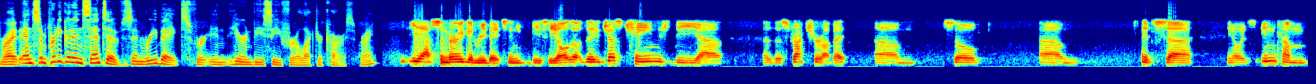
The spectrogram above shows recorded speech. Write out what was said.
Right, and some pretty good incentives and rebates for in here in BC for electric cars, right? Yes, some very good rebates in BC. Although they just changed the uh, the structure of it, um, so um, it's uh, you know it's income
